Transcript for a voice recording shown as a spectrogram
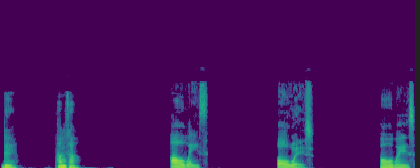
늘, 항상, Always. Always. always.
